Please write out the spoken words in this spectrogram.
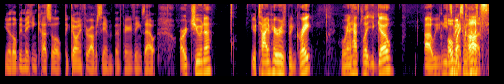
you know, they'll be making cuts. They'll be going through obviously and, and figuring things out. Arjuna, your time here has been great. We're gonna have to let you go. Uh, we need Oh to make my some God. cuts.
